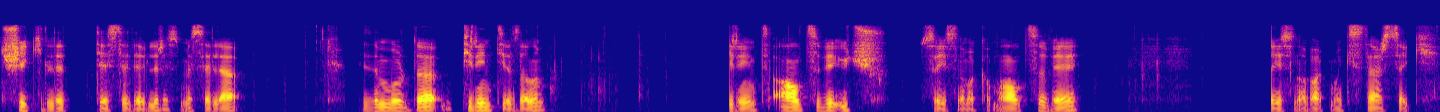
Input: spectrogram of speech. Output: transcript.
şu şekilde test edebiliriz. Mesela bizim burada print yazalım. Print 6 ve 3 sayısına bakalım. 6 ve sayısına bakmak istersek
